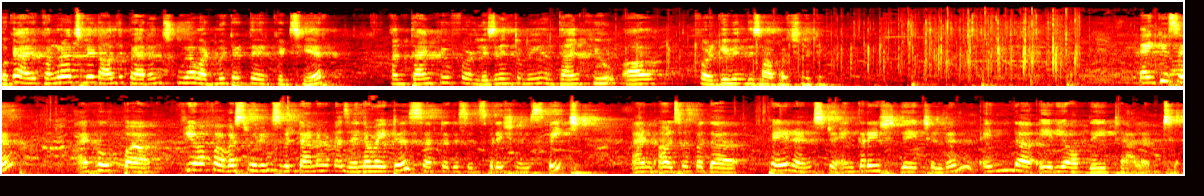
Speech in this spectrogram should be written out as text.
Okay, I congratulate all the parents who have admitted their kids here, and thank you for listening to me, and thank you all for giving this opportunity. Thank you, sir. I hope uh, few of our students will turn out as innovators after this inspirational speech and also for the parents to encourage their children in the area of their talent.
